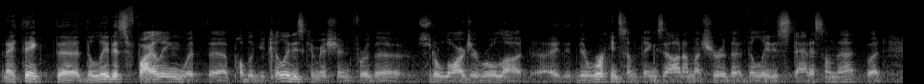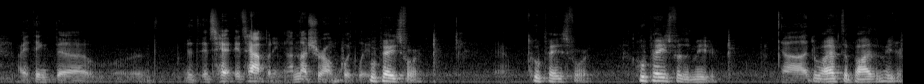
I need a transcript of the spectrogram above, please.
And I think the, the latest filing with the Public Utilities Commission for the sort of larger rollout, uh, they're working some things out. I'm not sure the, the latest status on that, but I think the, it, it's, ha- it's happening. I'm not sure how quickly. Who pays for it? Yeah. Who pays for it? Who pays for the meter? Uh, Do I have to buy the meter?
